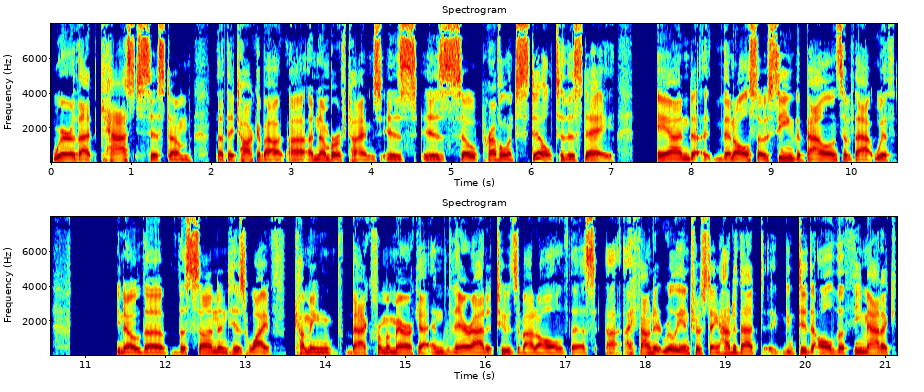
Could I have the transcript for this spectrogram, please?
where that caste system that they talk about uh, a number of times is is so prevalent still to this day. And uh, then also seeing the balance of that with you know the the son and his wife coming back from America and their attitudes about all of this. Uh, I found it really interesting. How did that did all the thematic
